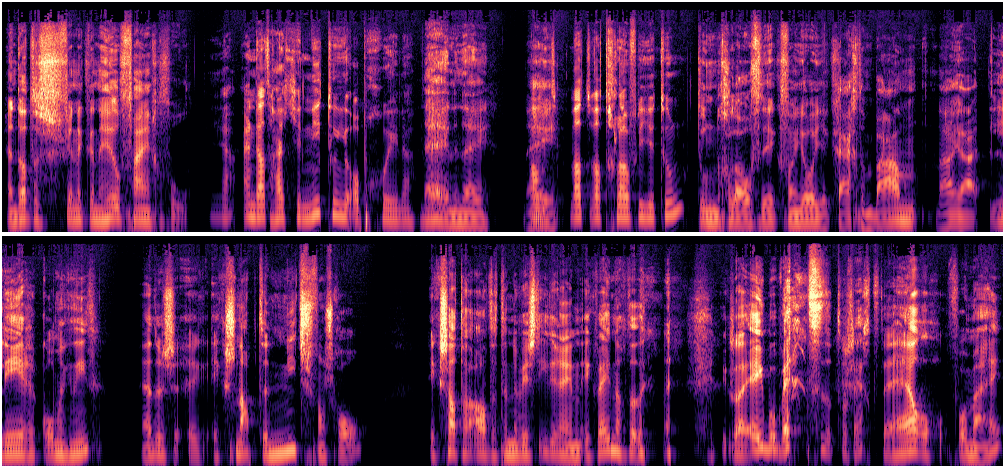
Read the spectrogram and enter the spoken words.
En dat is, vind ik, een heel fijn gevoel. Ja, en dat had je niet toen je opgroeide. Nee, nee, nee. Nee, Want wat, wat geloofde je toen? toen geloofde ik van, joh, je krijgt een baan. Nou ja, leren kon ik niet. Dus ik, ik snapte niets van school. Ik zat er altijd en dan wist iedereen. Ik weet nog dat ik, zei één moment, dat was echt de hel voor mij.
